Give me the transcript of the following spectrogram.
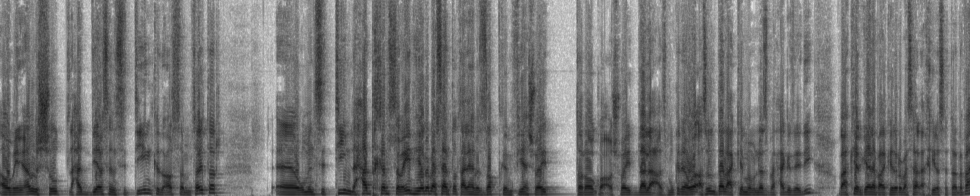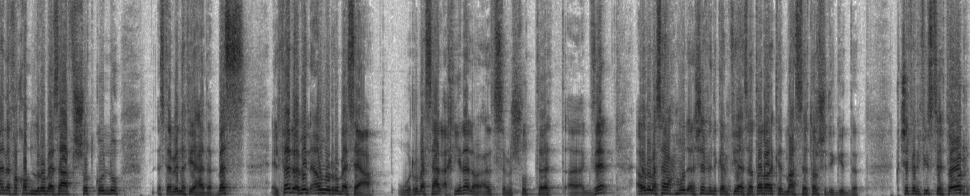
أو من أول الشوط لحد الدقيقة مثلا 60 كده أرسنال مسيطر. آه ومن 60 لحد 75 هي ربع ساعة انت عليها بالظبط كان فيها شوية تراجع أو شوية دلع. ممكن هو أظن دلع كلمة مناسبة لحاجة زي دي وبعد كده رجعنا بعد كده ربع ساعة الأخيرة سيطرنا. فاحنا فقدنا ربع ساعة في الشوط كله استقبلنا فيها هدف. بس الفرق بين أول ربع ساعة والربع ساعة الأخيرة لو أقسم الشوط ثلاث أجزاء. اول ربع ساعة محمود أنا شايف إن كان فيها سيطره كانت مع استهتار شديد جدا. كنت شايف إن في استهتار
